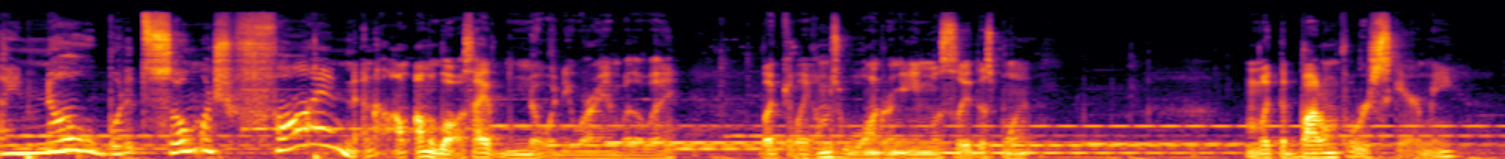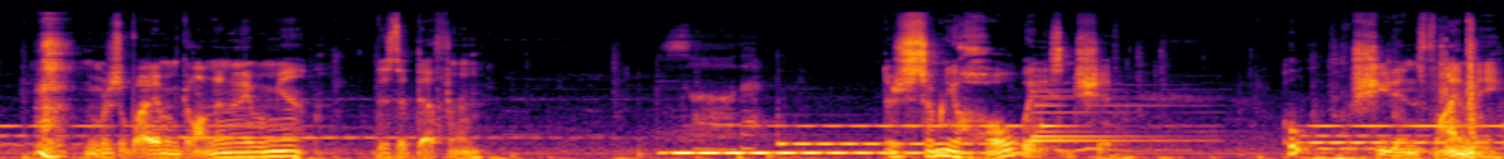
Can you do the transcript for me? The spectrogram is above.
I know, but it's so much fun. And I'm, I'm lost. I have no idea where I am, by the way. Like, like I'm just wandering aimlessly at this point. I'm like, the bottom floors scare me. Which is why I haven't gone in any of them yet. This is a death room. There's so many hallways and shit. Oh, she didn't find me.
